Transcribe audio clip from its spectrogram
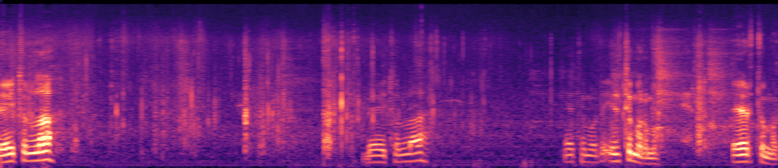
Beytullah Beytullah ne Timur'da? İltimur mu? Ertumur.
